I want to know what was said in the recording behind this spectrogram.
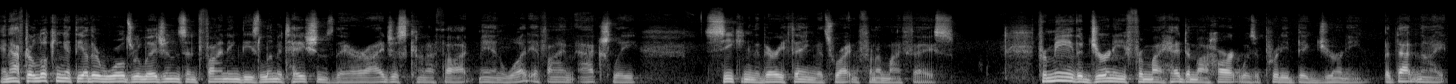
And after looking at the other world's religions and finding these limitations there, I just kind of thought, man, what if I'm actually seeking the very thing that's right in front of my face? For me, the journey from my head to my heart was a pretty big journey. But that night,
